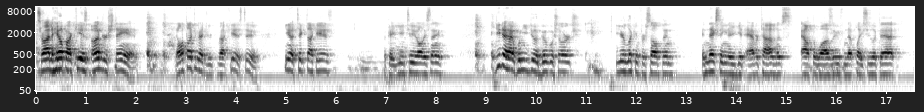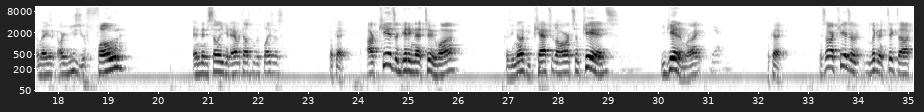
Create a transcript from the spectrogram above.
trying to help our kids understand. Now, I want to talk to you about, about kids too. You know what TikTok is? Okay, YouTube, all these things. Do you know how when you do a Google search, you're looking for something, and next thing you know, you get advertisements out the wazoo from that place you looked at? Amazing. Or you use your phone, and then suddenly you get advertisements from those places? Okay. Our kids are getting that too. Why? Because you know, if you capture the hearts of kids, you get them, right? Yeah. Okay. And so our kids are looking at TikTok,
